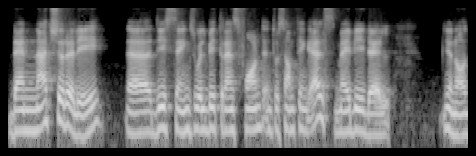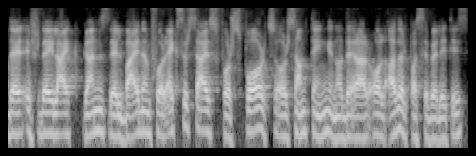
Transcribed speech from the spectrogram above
then naturally uh, these things will be transformed into something else. Maybe they'll, you know, they, if they like guns, they'll buy them for exercise, for sports, or something. You know, there are all other possibilities,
